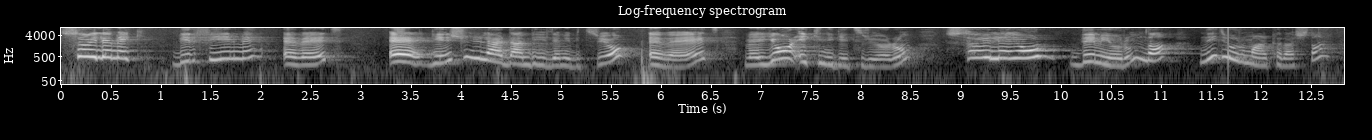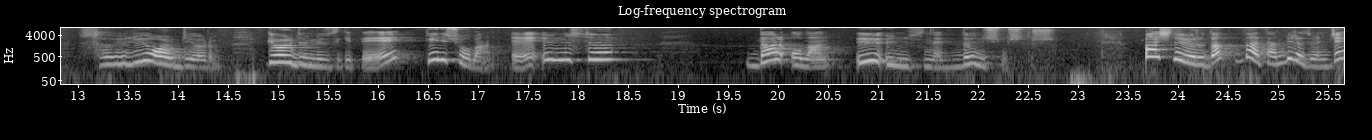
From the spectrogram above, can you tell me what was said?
Söylemek bir fiil mi? Evet. E geniş ünlülerden biriyle mi bitiyor? Evet. Ve yor ekini getiriyorum. Söylüyor demiyorum da ne diyorum arkadaşlar? Söylüyor diyorum. Gördüğümüz gibi geniş olan E ünlüsü dar olan Ü ünlüsüne dönüşmüştür. Başlıyoru da zaten biraz önce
